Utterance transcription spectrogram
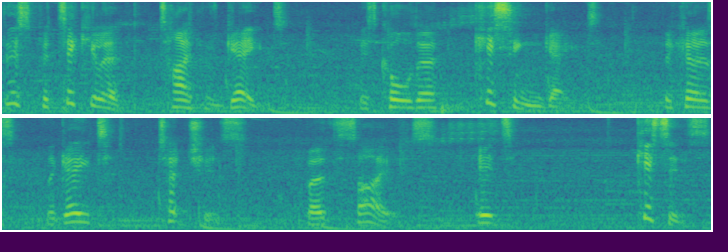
This particular type of gate is called a kissing gate because the gate touches both sides. It kisses.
